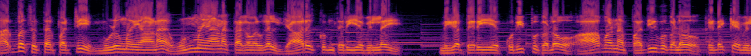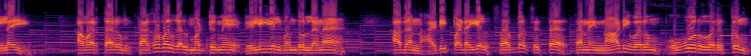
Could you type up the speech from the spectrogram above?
சர்ப சித்தர் பற்றி முழுமையான உண்மையான தகவல்கள் யாருக்கும் தெரியவில்லை. மிக பெரிய குறிப்புகளோ ஆவண பதிவுகளோ கிடைக்கவில்லை. அவர் தரும் தகவல்கள் மட்டுமே வெளியில் வந்துள்ளன. அதன் அடிப்படையில் சர்ப சித்தர் தன்னை நாடி வரும் ஒவ்வொருவருக்கும்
